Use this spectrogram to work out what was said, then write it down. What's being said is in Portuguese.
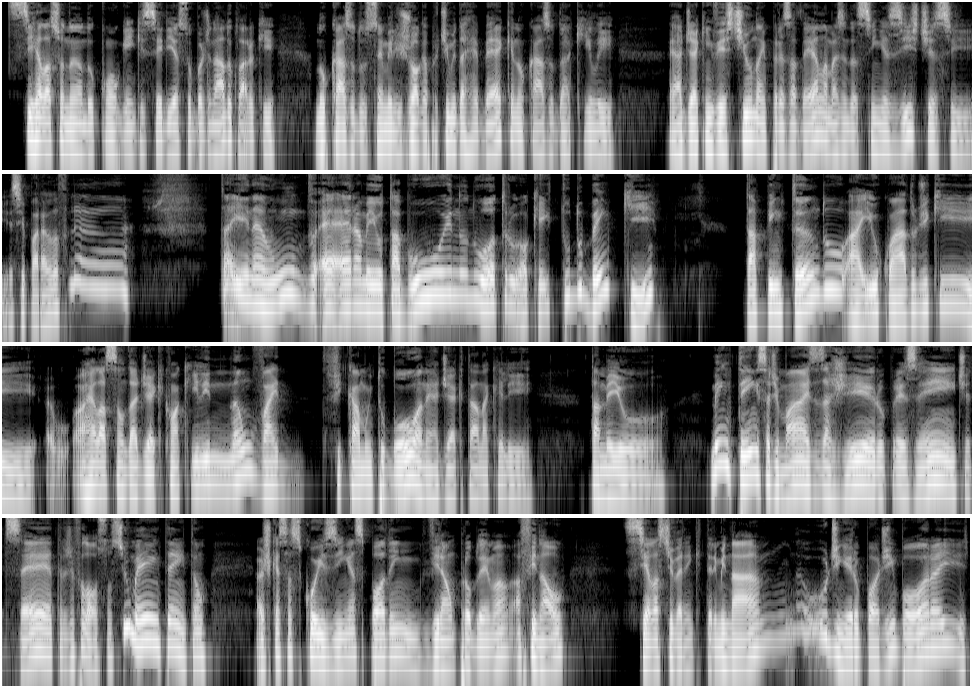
se relacionando com alguém que seria subordinado. Claro que no caso do Sam ele joga pro time da Rebecca, no caso da Killy é, a Jack investiu na empresa dela, mas ainda assim existe esse, esse paralelo. Eu falei, ah, tá aí, né? Um é, era meio tabu e no, no, outro, ok, tudo bem que tá pintando aí o quadro de que a relação da Jack com a Killy não vai ficar muito boa, né? A Jack tá naquele. tá meio. Meio intensa demais, exagero, presente, etc. Já falou, ó, sou ciumenta, hein? Então, acho que essas coisinhas podem virar um problema, afinal se elas tiverem que terminar, o dinheiro pode ir embora e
